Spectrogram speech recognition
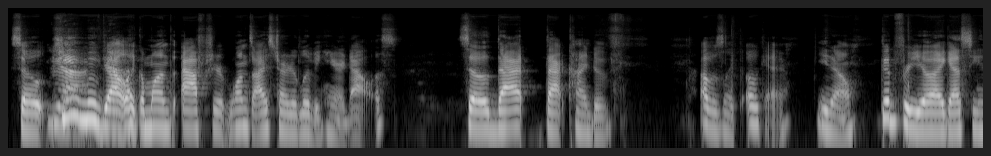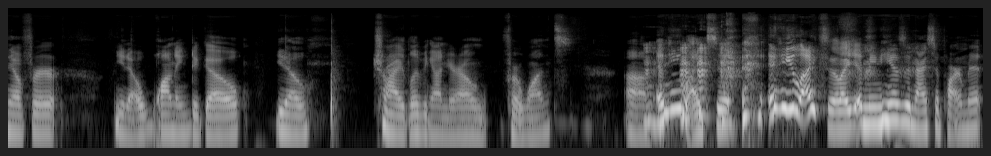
So Yeah, he moved yeah. out like a month after once I started living here in Dallas. So that that kind of I was like, okay, you know, good for you, I guess, you know, for you know, wanting to go, you know, try living on your own for once. Um, and he likes it. and he likes it. Like, I mean, he has a nice apartment.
